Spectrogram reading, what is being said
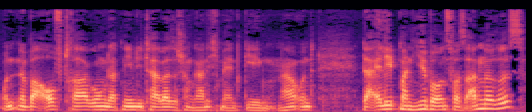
und eine Beauftragung, das nehmen die teilweise schon gar nicht mehr entgegen. Ne? Und da erlebt man hier bei uns was anderes.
